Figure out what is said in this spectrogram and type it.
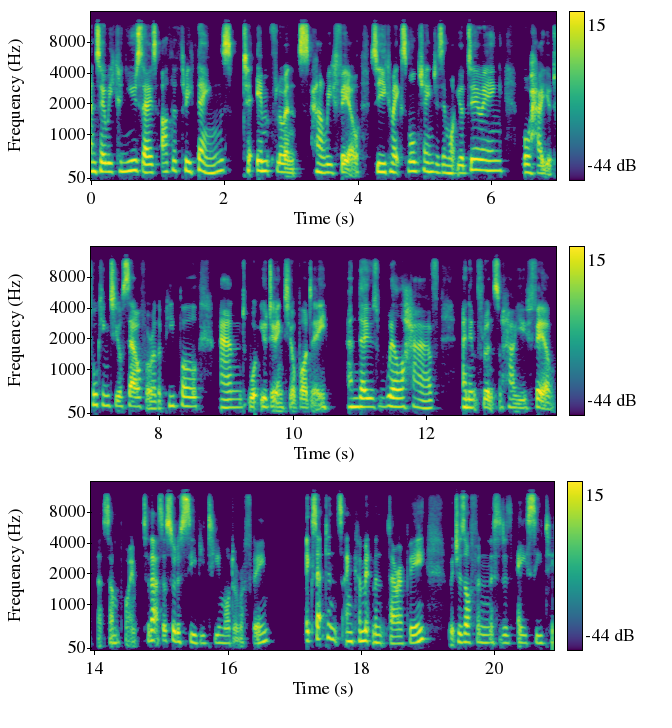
And so we can use those other three things to influence how we feel. So you can make small changes in what you're doing or how you're talking to yourself or other people and what you're doing to your body. And those will have an influence on how you feel at some point. So that's a sort of CBT model, roughly acceptance and commitment therapy, which is often listed as ACT.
